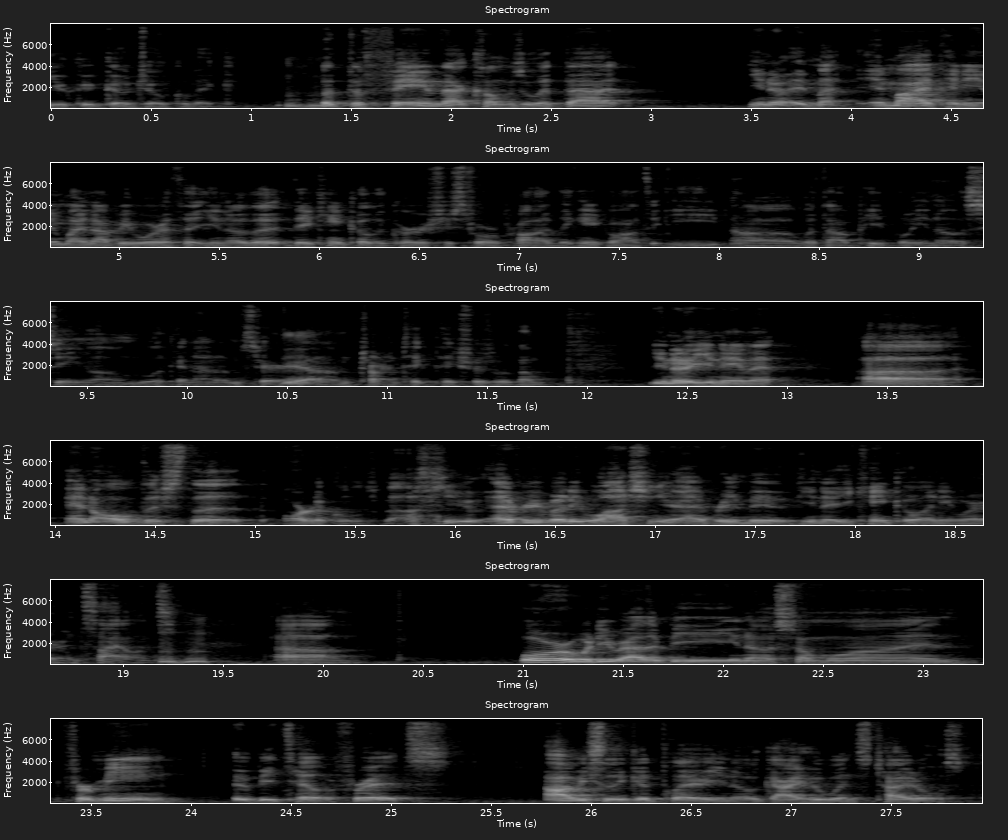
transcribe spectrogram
you could go Djokovic, but the fame that comes with that, you know, in my, in my opinion, it might not be worth it. You know, they, they can't go to the grocery store probably. They can't go out to eat uh, without people, you know, seeing them, looking at them, staring Yeah. at them, trying to take pictures with them. You know, you name it. Uh, and all this, the articles about you, everybody watching your every move. You know, you can't go anywhere in silence. Mm-hmm. Um, or would you rather be, you know, someone? For me, it would be Taylor Fritz. Obviously, a good player. You know, a guy who wins titles,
